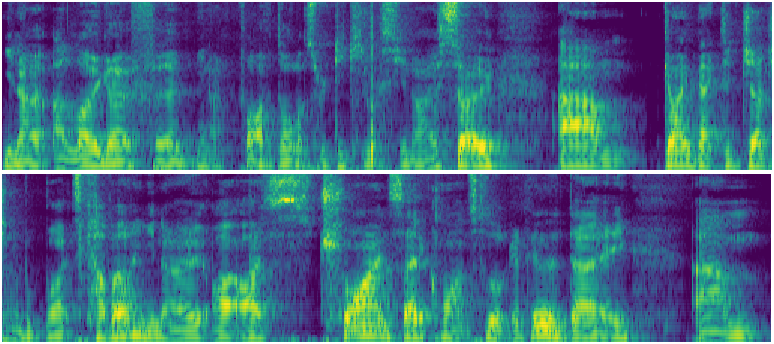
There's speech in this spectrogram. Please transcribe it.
you know, a logo for you know five dollars, ridiculous, you know. So. Um, Going back to judging a book by its cover, you know, I, I try and say to clients, look, at the end of the day, um,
